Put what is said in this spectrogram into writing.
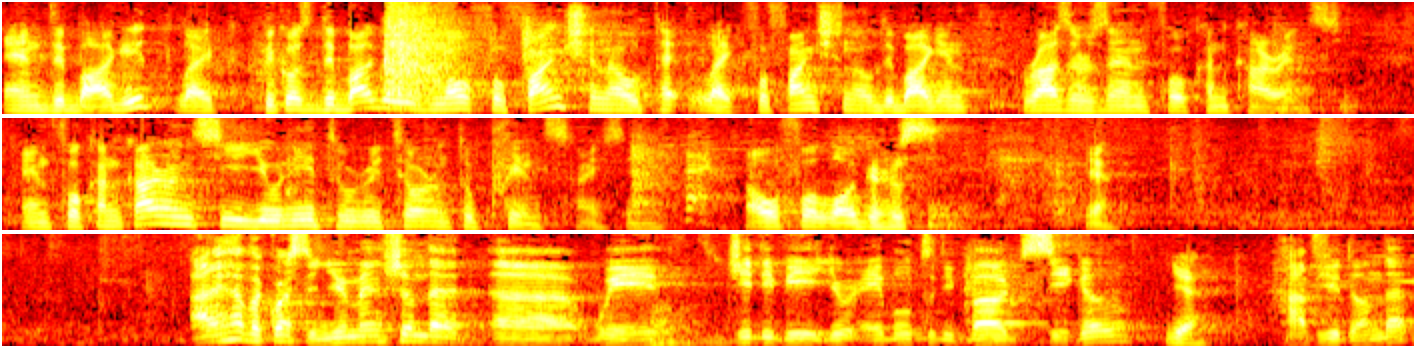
and debug it, like because debugger is more for functional like for functional debugging rather than for concurrency. And for concurrency, you need to return to prints, I think, or for loggers. Yeah. I have a question. You mentioned that uh, with GDB, you're able to debug cgo. Yeah. Have you done that?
